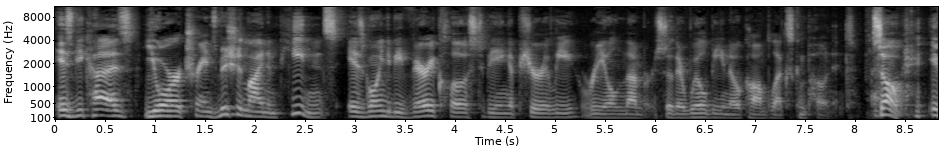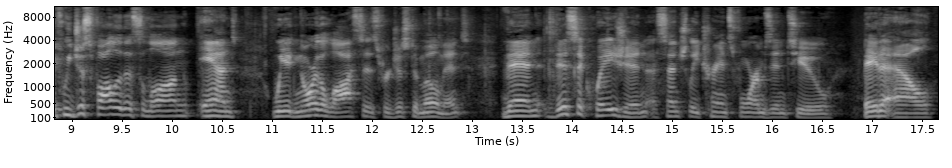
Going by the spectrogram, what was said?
is because your transmission line impedance is going to be very close to being a purely real number. So there will be no complex component. So if we just follow this along and we ignore the losses for just a moment, then this equation essentially transforms into beta L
